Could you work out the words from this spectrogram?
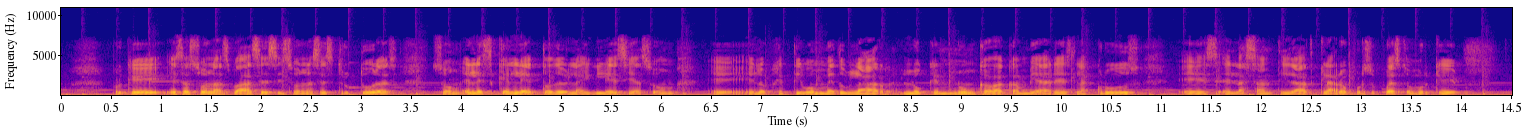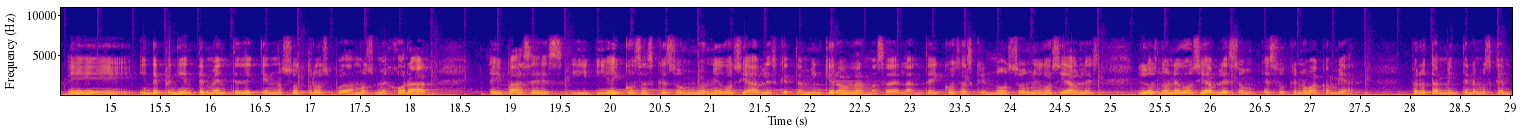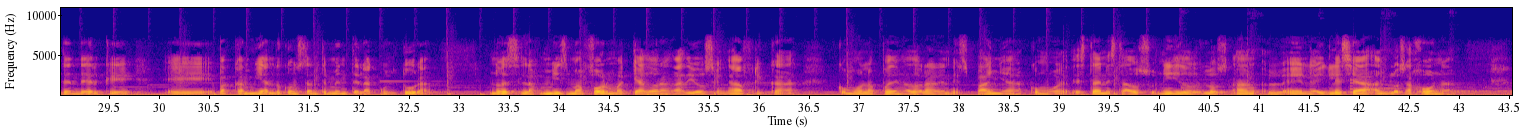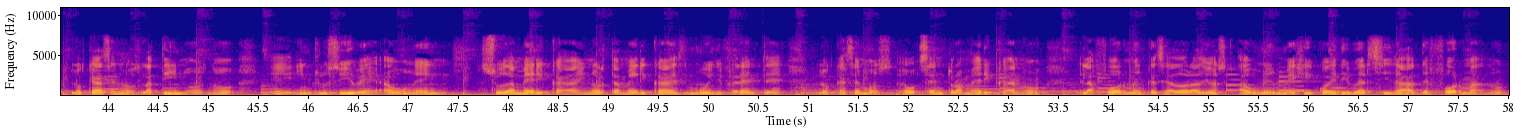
porque esas son las bases y son las estructuras, son el esqueleto de la iglesia, son eh, el objetivo medular, lo que nunca va a cambiar es la cruz, es eh, la santidad, claro, por supuesto, porque eh, independientemente de que nosotros podamos mejorar, hay bases y, y, hay cosas que son no negociables, que también quiero hablar más adelante, hay cosas que no son negociables y los no negociables son eso que no va a cambiar. Pero también tenemos que entender que va cambiando constantemente la cultura no es la misma forma que adoran a Dios en África, como la pueden adorar en España, como está en Estados Unidos, eh, la iglesia anglosajona. lo que hacen los latinos, ¿no? Eh, inclusive aún en Sudamérica y Norteamérica es muy diferente lo que hacemos Centroamérica, ¿no? La forma en que se adora a Dios. Aún en México hay diversidad de formas, ¿no?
